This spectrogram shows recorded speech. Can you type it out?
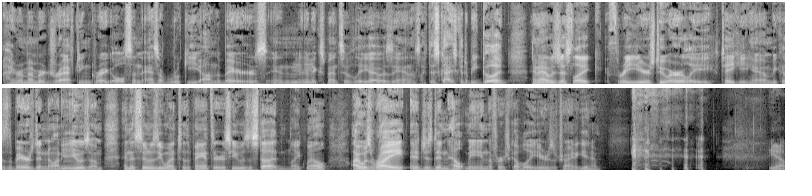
I remember drafting Greg Olsen as a rookie on the Bears in an mm-hmm. expensive league I was in. I was like, this guy's going to be good. And I was just like three years too early taking him because the Bears didn't know how to hmm. use him. And as soon as he went to the Panthers, he was a stud. Like, well, I was right. It just didn't help me in the first couple of years of trying to get him. Yeah.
